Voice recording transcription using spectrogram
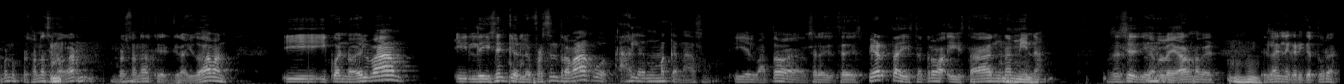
bueno, personas sin hogar, personas que, que le ayudaban. Y, y cuando él va y le dicen que le ofrecen trabajo, ah, le dan un macanazo. Y el vato se, le- se despierta y está, y está en una mina. No sé si llegaron, lo llegaron a ver. Es la, en la caricatura.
